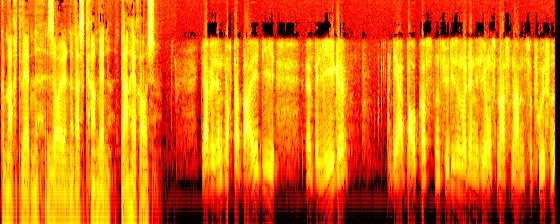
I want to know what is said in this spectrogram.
gemacht werden sollen. Was kam denn da heraus? Ja, wir sind noch dabei, die äh, Belege der Baukosten für diese Modernisierungsmaßnahmen zu prüfen.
